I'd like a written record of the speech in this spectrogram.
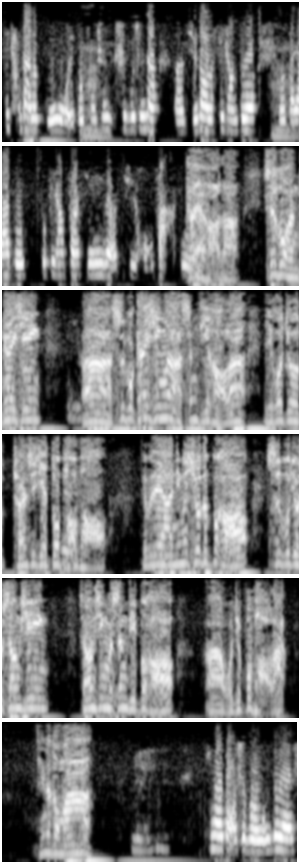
非常大的鼓舞，也都从身、师傅身上呃学到了非常多，然后大家都都非常放心的去弘法。太好了，师傅很开心啊，师傅开心了，身体好了，以后就全世界多跑跑，对不对啊？你们修的不好，师傅就伤心，伤心嘛身体不好啊，我就不跑了，听得懂吗？嗯，听得懂师傅，您真的是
